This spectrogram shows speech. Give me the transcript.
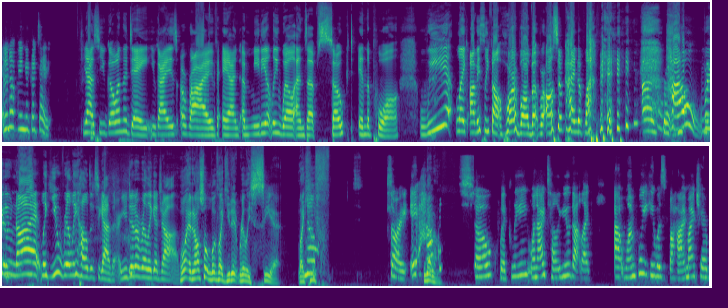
it ended up being a good date. Yeah, so you go on the date, you guys arrive, and immediately Will ends up soaked in the pool. We, like, obviously felt horrible, but we're also kind of laughing. Uh, How were you not, like, you really held it together. You did a really good job. Well, it also looked like you didn't really see it. Like No. he, f- Sorry, it No, happened no. so quickly. When I tell you that, like, at one point he was behind my chair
